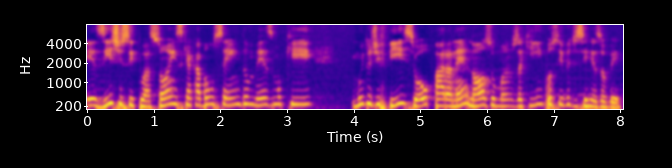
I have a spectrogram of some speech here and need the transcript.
existem situações que acabam sendo mesmo que muito difícil, ou para né, nós humanos aqui, impossível de se resolver.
